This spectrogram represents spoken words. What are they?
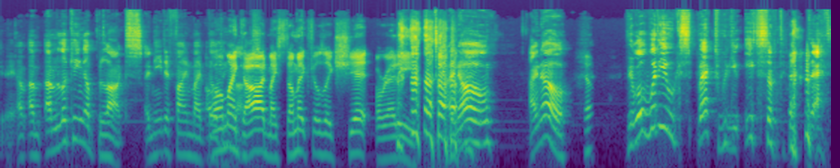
Okay, I'm, I'm I'm looking at blocks. I need to find my. Oh my blocks. god, my stomach feels like shit already. I know. I know. Yep. Well, what do you expect when you eat something like that?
